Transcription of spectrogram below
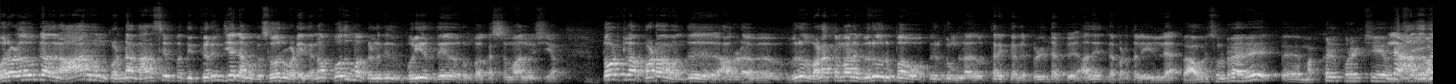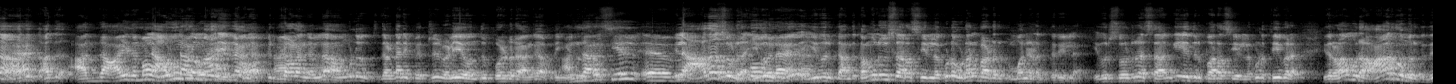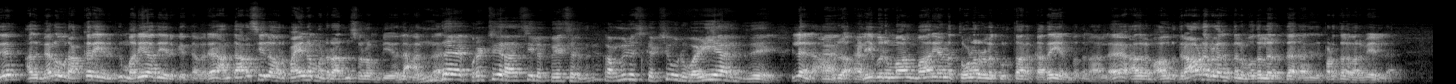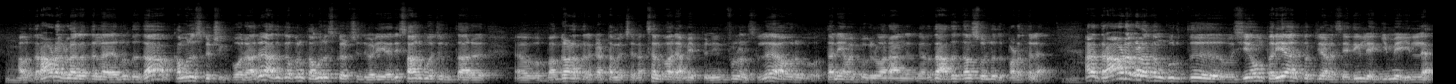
ஓரளவுக்கு அதில் ஆர்வம் கொண்டு அந்த அரசியல் பற்றி தெரிஞ்சே நமக்கு சோர்வடையுது. ஏன்னா பொதுமக்களுக்கு இது புரியறதே ரொம்ப கஷ்டமான விஷயம். டோட்டலாக படம் வந்து அவரோட விறு வழக்கமான விறுவிறுப்பாக இருக்கும்ல திரைக்கதை பில்டப் அது இந்த படத்தில் இல்லை. அவர் சொல்றாரு மக்கள் புரட்சியை இல்ல அதுதான். அது- அந்த ஆயுதமா அவங்களும் மாறிடுறாங்க. பிற்காலங்கள்ல அவங்களும் தண்டனை பெற்று வெளியே வந்து போயிடுறாங்க அந்த அப்படிங்கிறது அரசியல் இல்ல அதான் சொல்றேன். இவருக்கு இவருக்கு அந்த கம்யூனிஸ்ட் அரசியல்ல கூட உடன்பாடு இருக்குமான்னு எனக்கு தெரியல. இவர் சொல்ற சங்கி எதிர்ப்பு அரசியல்ல கூட தீவிர இதெல்லாம் ஒரு ஆர்வம் இருக்குது. அது மேல ஒரு அக்கறை இருக்கு மரியாதை இருக்கே தவிர அந்த அரசியல் அவர் பயணம் பண்றாருன்னு சொல்ல முடியாது. அந்த புரட்சிகர அரசியல பேசுறதுக்கு கம்யூனிஸ்ட் கட்சி ஒரு வழியா இருந்தது. இல்ல இல்ல அவர் அலிபெருமாள் மாதிரியான தோழர்களை கொடுத்தான கதை என்பதனால அதுல அவர் திராவிட கழகத்துல முதல்ல இருந்தார். அது படத்துல வரவே இல்லை. அவர் திராவிட கழகத்துல இருந்து தான் கம்யூனிஸ்ட் கட்சிக்கு போறாரு. அதுக்கப்புறம் கம்யூனிஸ்ட் கட்சி வெளியேறி சாரு மஜும்தார் அஹ், வங்காளத்துல கட்டமைச்ச நக்சல்வாரி அமைப்பின் இன்ஃபுளுன்ஸ்ல அவர் தனி அமைப்புகள் வராங்கங்கிறது அதுதான் சொல்லுது படத்துல. ஆனா திராவிட கழகம் குறித்து விஷயம் பெரியார் பற்றியான செய்திகள் எங்கேயுமே இல்லை.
